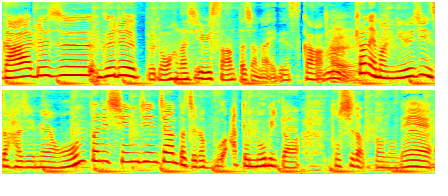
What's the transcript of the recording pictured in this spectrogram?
ガールズグループのお話ウィスさんあったじゃないですか、はい。去年まあニュージーンズはじめ本当に新人ちゃんたちがブワッと伸びた年だったので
